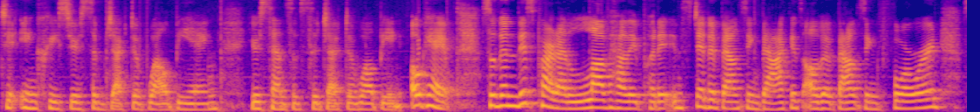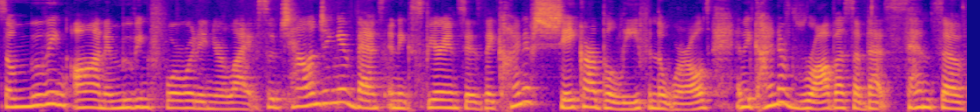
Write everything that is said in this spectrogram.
to increase your subjective well being, your sense of subjective well being. Okay, so then this part, I love how they put it. Instead of bouncing back, it's all about bouncing forward. So, moving on and moving forward in your life. So, challenging events and experiences, they kind of shake our belief in the world and they kind of rob us of that sense of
